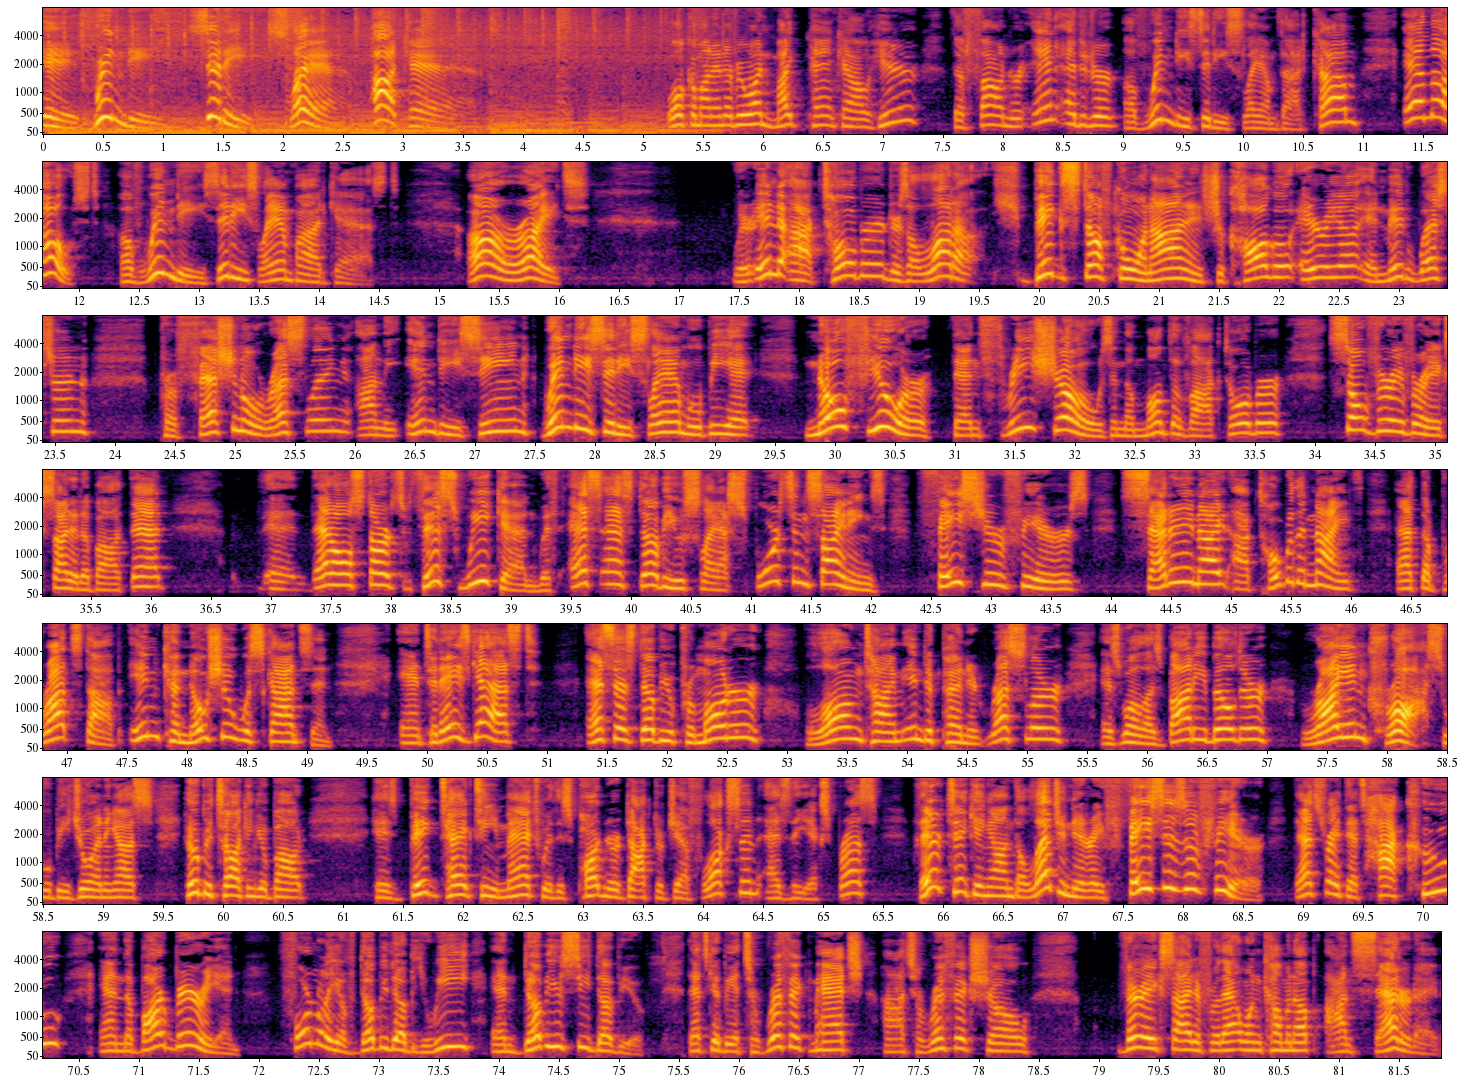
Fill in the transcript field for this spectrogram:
is Windy City Slam Podcast. Welcome on in, everyone. Mike Pankow here, the founder and editor of WindyCitySlam.com and the host of Windy City Slam Podcast. All right. We're into October. There's a lot of big stuff going on in Chicago area and Midwestern professional wrestling on the indie scene. Windy City Slam will be at no fewer than three shows in the month of October. So very, very excited about that. And that all starts this weekend with SSW slash Sports and Signings Face Your Fears Saturday night, October the 9th at the Brat Stop in Kenosha, Wisconsin. And today's guest, SSW promoter, longtime independent wrestler, as well as bodybuilder, Ryan Cross will be joining us. He'll be talking about his big tag team match with his partner, Dr. Jeff Luxon, as the Express. They're taking on the legendary Faces of Fear. That's right, that's Haku and the Barbarian, formerly of WWE and WCW. That's going to be a terrific match, a terrific show. Very excited for that one coming up on Saturday.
